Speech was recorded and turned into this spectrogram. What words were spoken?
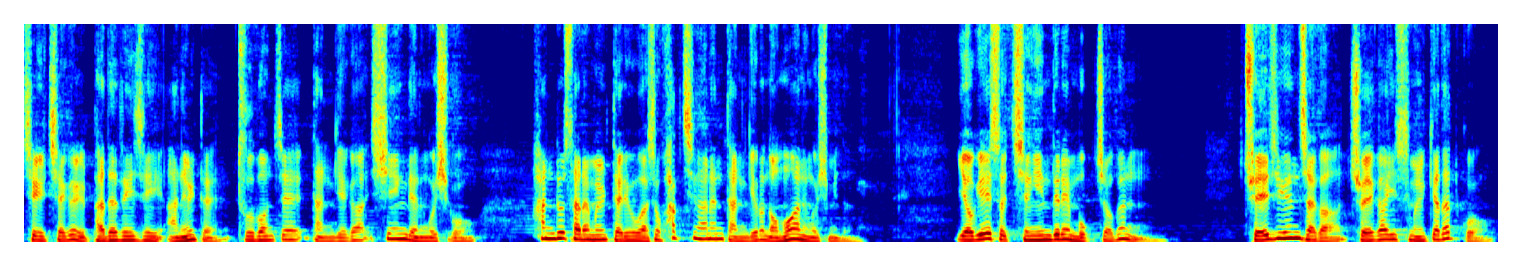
질책을 받아들이지 않을 때 두 번째 단계가 시행되는 것이고 한두 사람을 데리고 가서 확증하는 단계로 넘어가는 것입니다. 여기에서 증인들의 목적은 죄 지은 자가 죄가 있음을 깨닫고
